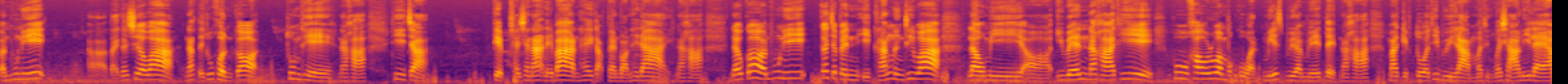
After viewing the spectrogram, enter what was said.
วันพรุ่งนี้แต่ก็เชื่อว่านักเตะทุกคนก็ทุ่มเทนะคะ ที่จะ เก็บชัยชนะในบ้านให้กับแฟนบอลให้ได้นะคะ แล้วก็วันพรุ่งนี้ก็จะเป็นอีกครั้งหนึ่งที่ว่าเรามีอีเวนต์นะคะที่ผู้เข้าร่วมประกวดมิสบุรีรัมยูไนเต็ดนะคะ มาเก็บตัวที่บุรีรัมย์มาถึงเมื่อเช้านี้แล้ว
